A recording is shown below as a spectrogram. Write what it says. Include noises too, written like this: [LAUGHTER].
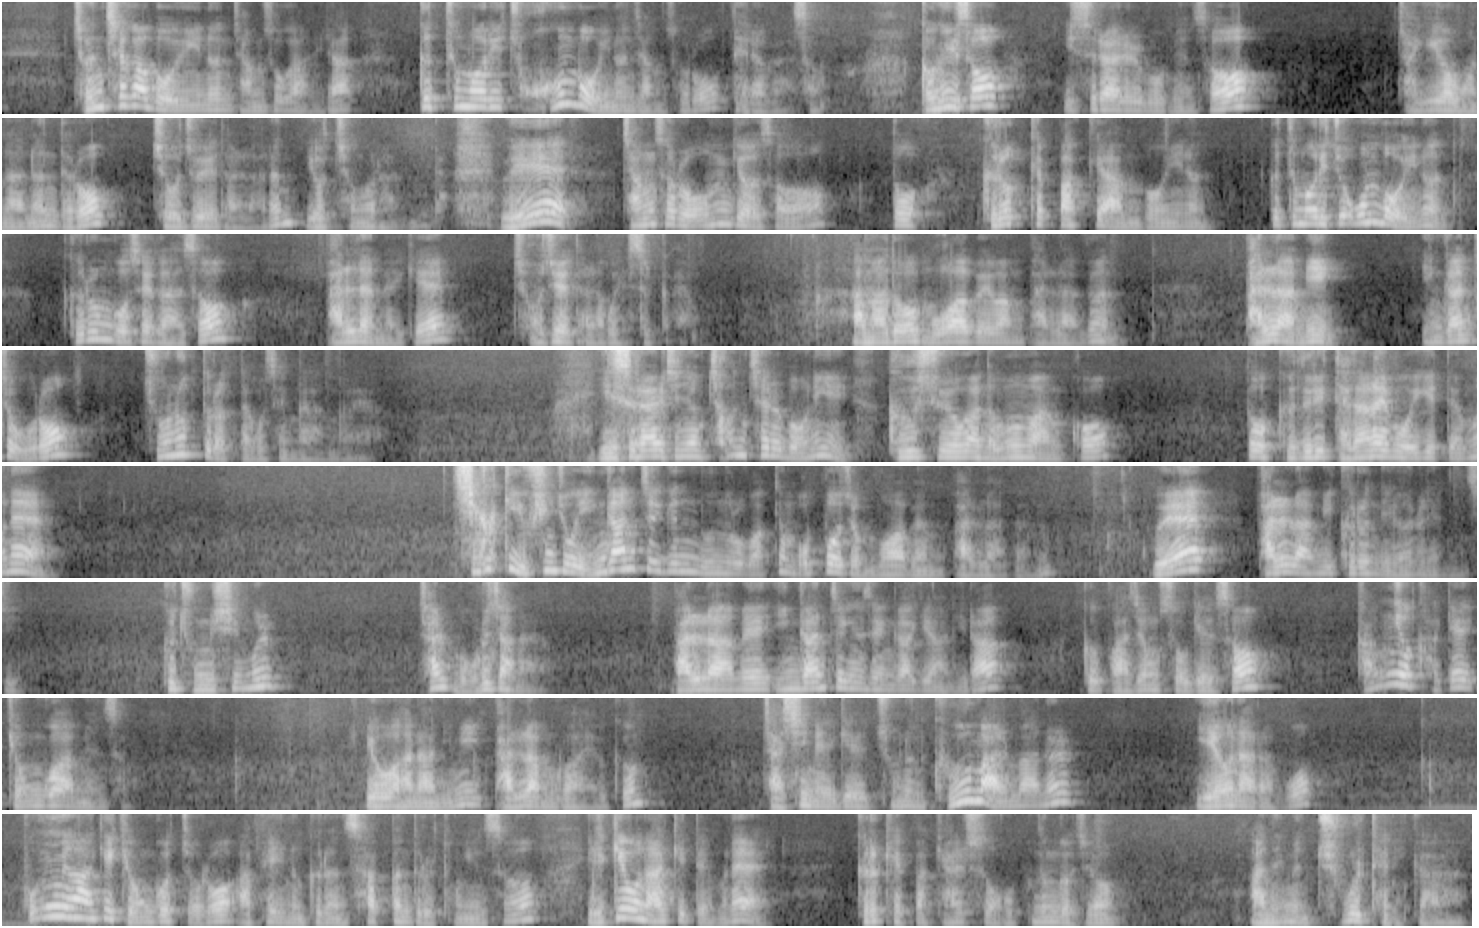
전체가 보이는 장소가 아니라 끄트머리 조금 보이는 장소로 데려가서 거기서 이스라엘을 보면서 자기가 원하는 대로 저주해 달라는 요청을 합니다. 왜 장소를 옮겨서 또 그렇게밖에 안 보이는 끄트머리 조금 보이는 그런 곳에 가서 발람에게 저주해 달라고 했을까요? 아마도 모압의 왕 발락은 발람이 인간적으로 주눅 들었다고 생각한 거예요. 이스라엘 진영 전체를 보니 그 수요가 너무 많고 또 그들이 대단해 보이기 때문에 지극히 육신적으로 인간적인 눈으로밖에 못 보죠. 모압의 발락은. 왜 발람이 그런 예언을 했는지 그 중심을 잘 모르잖아요. 발람의 인간적인 생각이 아니라 그 과정 속에서 강력하게 경고하면서 여호와 하나님이 발람으로 하여금 자신에게 주는 그 말만을 예언하라고 분명하게 경고조로 앞에 있는 그런 사건들을 통해서 일깨워 놨기 때문에 그렇게밖에 할 수 없는 거죠. 아니면 죽을 테니까.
